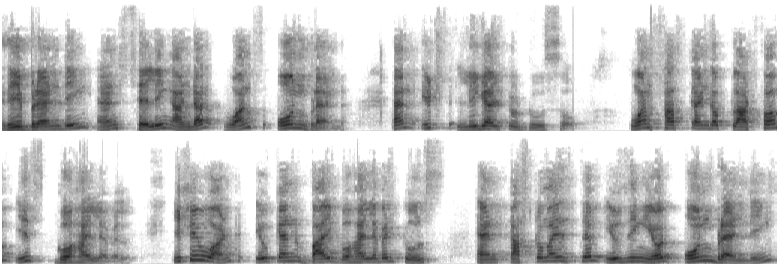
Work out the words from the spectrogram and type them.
rebranding and selling under one's own brand and it's legal to do so. One such kind of platform is Go High Level. If you want, you can buy Go High Level tools and customize them using your own branding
